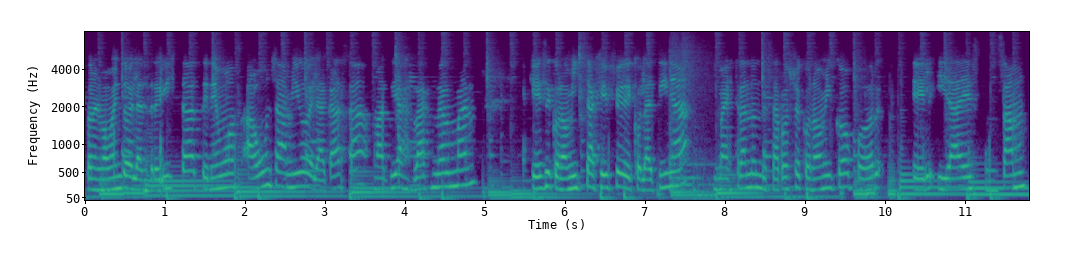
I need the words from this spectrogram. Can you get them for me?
con el momento de la entrevista, tenemos a un ya amigo de la casa, Matías Ragnerman, que es economista jefe de Colatina y maestrando en desarrollo económico por el IDAES UNSAM.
